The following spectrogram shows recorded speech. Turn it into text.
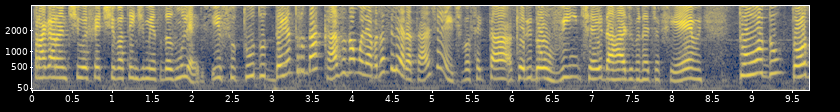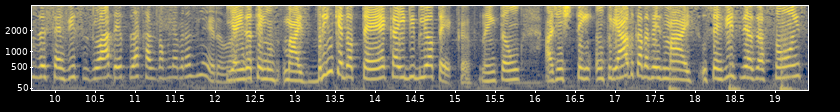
para garantir o efetivo atendimento das mulheres. Isso tudo dentro da Casa da Mulher Brasileira, tá, gente? Você que tá, querido ouvinte aí da Rádio Minete FM, tudo, todos esses serviços lá dentro da Casa da Mulher Brasileira. E ainda temos mais brinquedoteca e biblioteca. Né? Então, a gente tem ampliado cada vez mais os serviços e as ações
